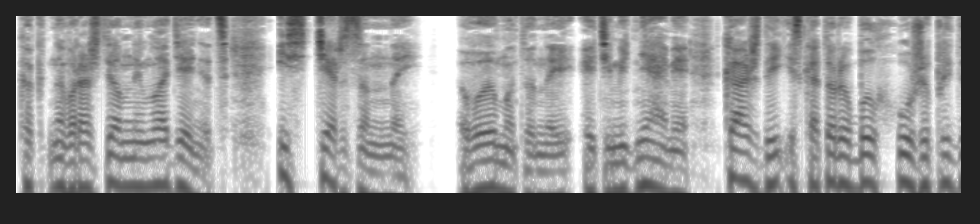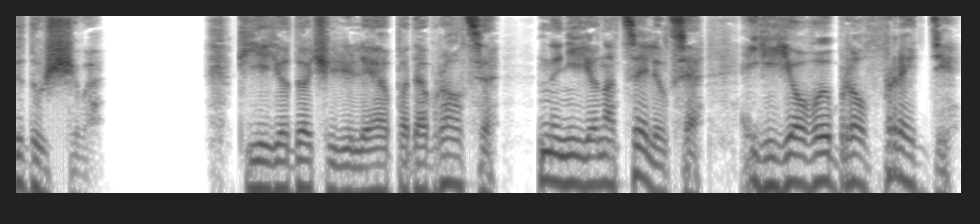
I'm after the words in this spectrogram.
как новорожденный младенец, истерзанной, вымотанной этими днями, каждый из которых был хуже предыдущего. К ее дочери Лео подобрался, на нее нацелился, ее выбрал Фредди.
